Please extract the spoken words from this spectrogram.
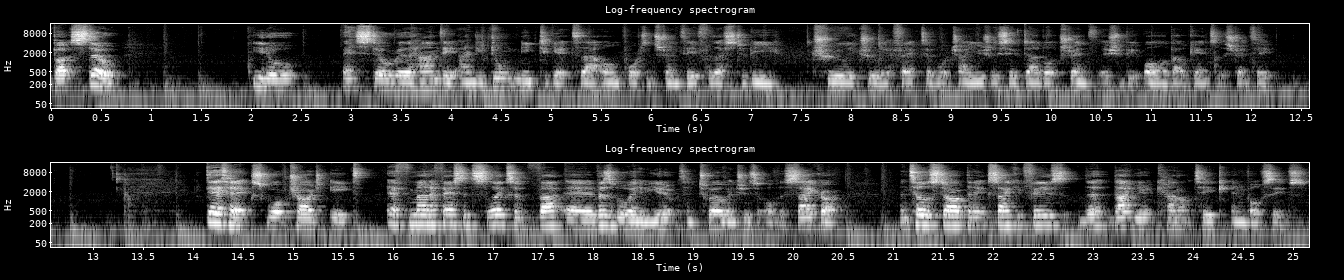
But still, you know, it's still really handy and you don't need to get to that all important strength 8 for this to be truly truly effective which I usually say with diabolic strength it should be all about getting to the strength 8 Death Hex, Warp Charge 8. If manifested, selects a uh, visible enemy unit within 12 inches of the Psyker. Until the start of the next Psychic phase, the, that unit cannot take invuln saves.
